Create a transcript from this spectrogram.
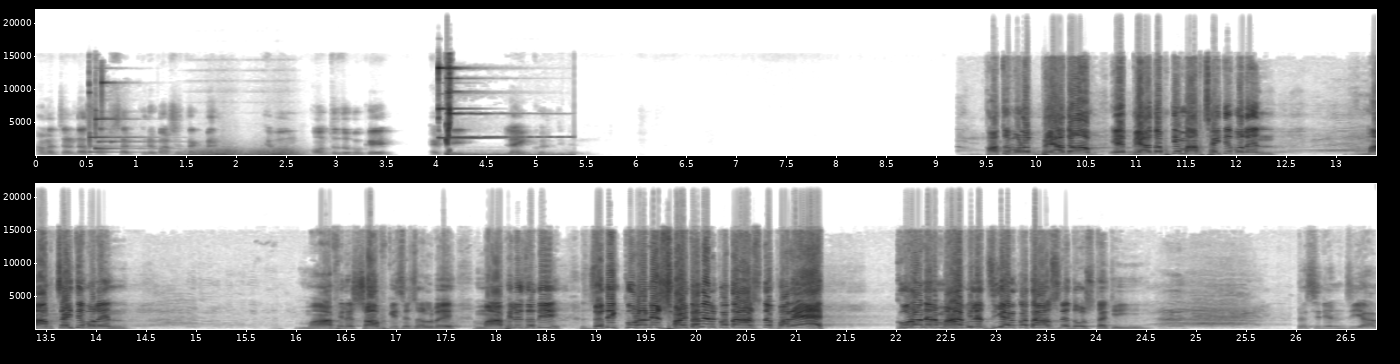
আমার চ্যানেলটা সাবস্ক্রাইব করে পাশে থাকবেন। অন্ততপক্ষে একটি লাইক করে দিবেন। কত বড় বেয়াদব! এ বেয়াদবকে মাপ চাইতে বলেন। মাপ চাইতে বলেন। মাহফিলে সব কিছু চলবে। মাহফিলে যদি যদি কোরআনের শয়তানের কথা আসতে পারে, কোরআনের মাহফিলে জিয়ার কথা আসলে দোষটা কি? প্রেসিডেন্ট জিয়ার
